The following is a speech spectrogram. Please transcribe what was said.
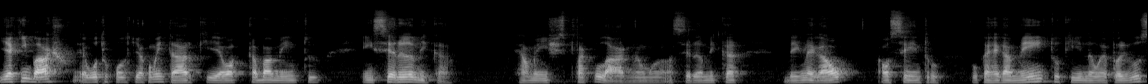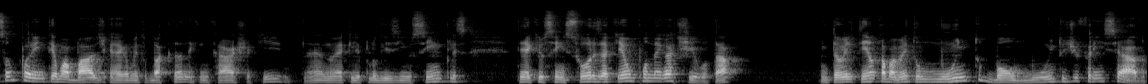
E aqui embaixo é outro ponto que eu ia comentar, que é o acabamento em cerâmica, realmente espetacular, né? uma cerâmica bem legal. Ao centro, o carregamento, que não é por indução, porém tem uma base de carregamento bacana que encaixa aqui, né? não é aquele plugzinho simples. Tem aqui os sensores, aqui é um ponto negativo, tá? Então ele tem um acabamento muito bom, muito diferenciado.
